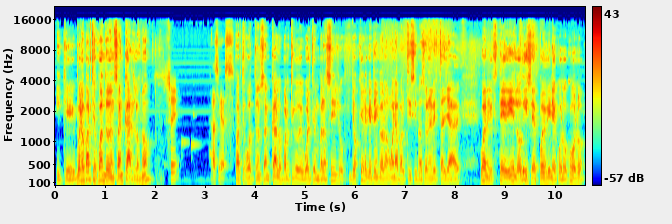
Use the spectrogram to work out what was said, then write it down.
Y que, bueno, parte jugando en San Carlos, ¿no? Sí. Así es. Parte jugando en San Carlos, partido de vuelta en Brasil. Dios quiera que tenga una buena participación en esta llave. Bueno, y usted bien lo dice, después viene Colo Colo.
